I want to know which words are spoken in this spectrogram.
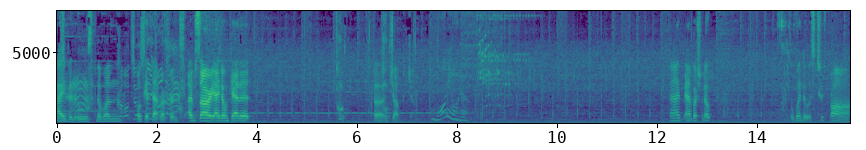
Ivan Ooze, no one will get that reference. I'm sorry, I don't get it. Uh, jump, jump. Can I ambush? Nope. The window is too strong.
